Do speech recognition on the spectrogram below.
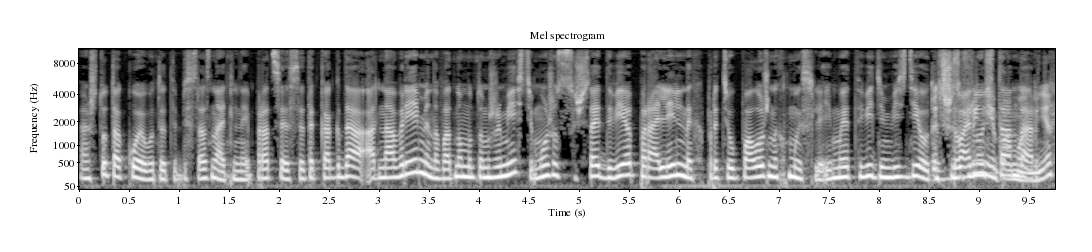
э, что такое вот это бессознательный процесс? Это когда одновременно в одном и том же месте может существовать две параллельных противоположных мысли, и мы это видим везде, вот это двойной стандарт. Нет?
